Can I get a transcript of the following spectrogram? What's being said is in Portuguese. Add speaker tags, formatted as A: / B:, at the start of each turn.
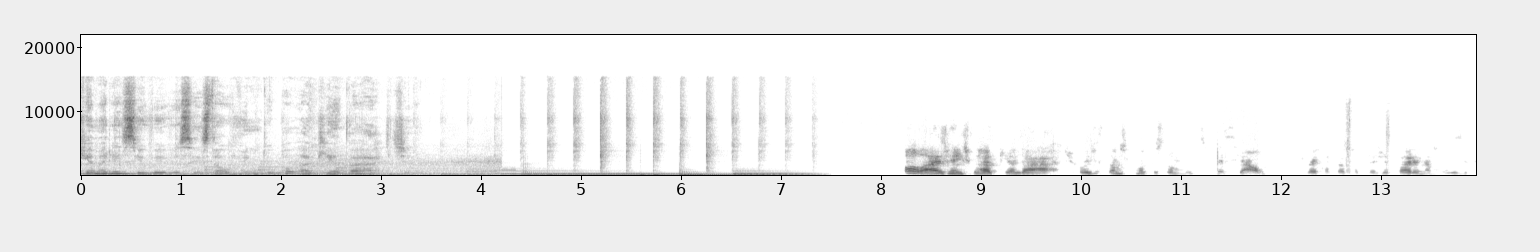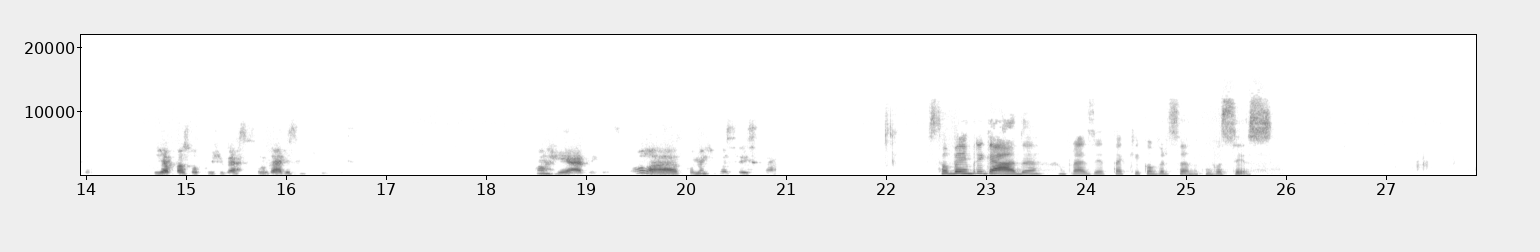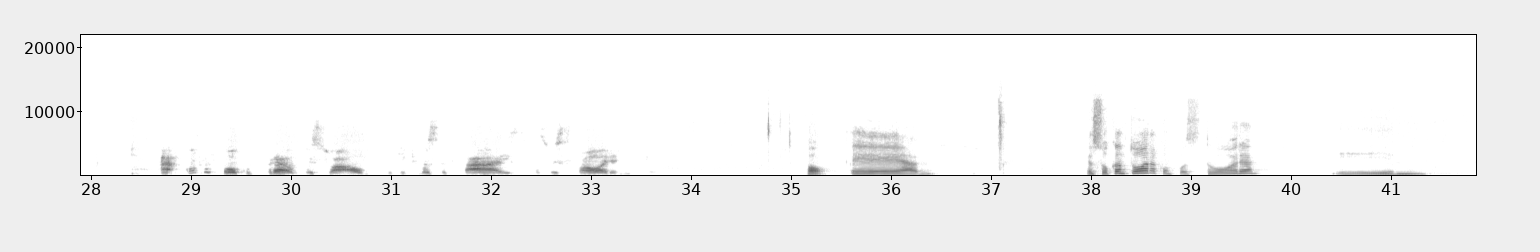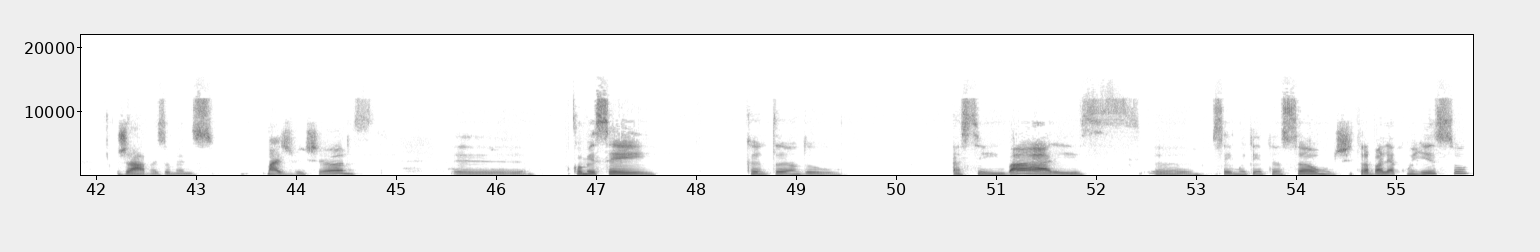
A: Aqui é Maria Silva e você está ouvindo o Hackeando a Arte.
B: Olá, gente do Hackeando a Arte. Hoje estamos com uma pessoa muito especial que vai contar sua trajetória na música e já passou por diversos lugares incríveis. Com a Readegas. Olá, como é que você está?
C: Estou bem, obrigada. É um prazer estar aqui conversando com vocês.
B: Ah, conta um pouco para o pessoal o que, que você faz, a sua história, enfim.
C: Bom, é... eu sou cantora, compositora e já há mais ou menos mais de 20 anos. É... Comecei cantando assim em bares, uh, sem muita intenção de trabalhar com isso.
